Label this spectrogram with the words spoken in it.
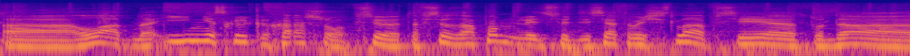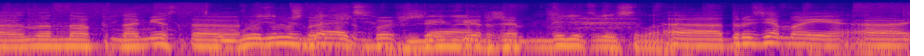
А, ладно, и несколько хорошо. Все, это все запомнили, все, 10 числа все туда, на, на- на место Будем ждать. бывшей Да, биржи. Будет весело. А, Друзья мои, а,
